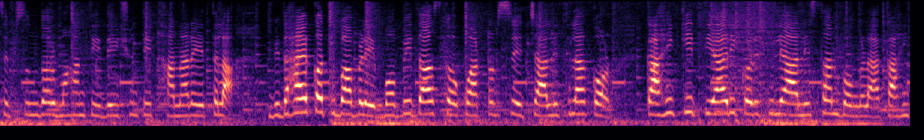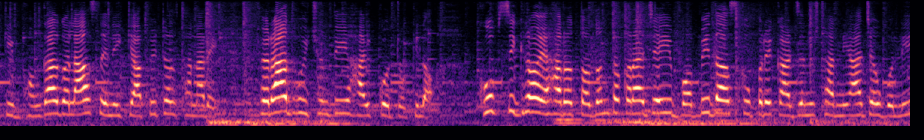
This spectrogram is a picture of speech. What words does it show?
শিবসুন্দর মহান্তি দিয়েছেন থানার এতলা বিধায়ক থাকবে ববি দাস কোয়ার্টর্সে চাল কণ କାହିଁକି ତିଆରି କରିଥିଲେ ଆଲିସାନ ବଙ୍ଗଳା କାହିଁକି ଭଙ୍ଗାଗଲା ସେ ନେଇ କ୍ୟାପିଟାଲ ଥାନାରେ ଫେରାଦ ହୋଇଛନ୍ତି ହାଇକୋର୍ଟ ଓକିଲ ଖୁବ୍ ଶୀଘ୍ର ଏହାର ତଦନ୍ତ କରାଯାଇ ବବି ଦାସଙ୍କ ଉପରେ କାର୍ଯ୍ୟାନୁଷ୍ଠାନ ନିଆଯାଉ ବୋଲି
